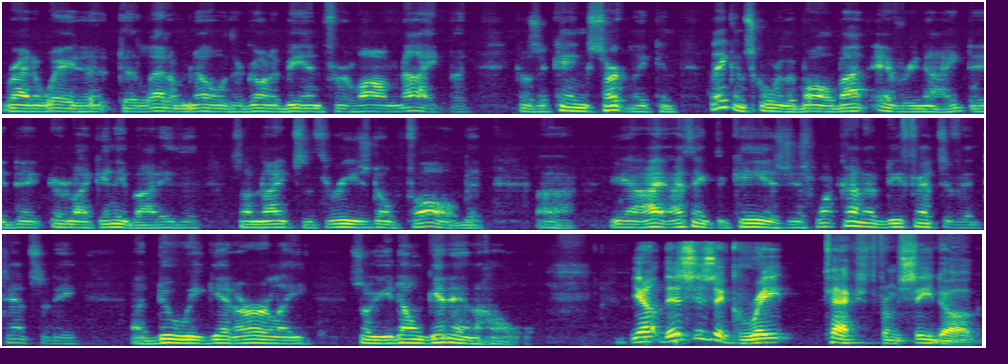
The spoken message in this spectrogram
right away to, to let them know they're going to be in for a long night. But because the Kings certainly can, they can score the ball about every night. They, they, are like anybody. The, some nights the threes don't fall, but uh, yeah, I, I, think the key is just what kind of defensive intensity uh, do we get early so you don't get in a hole. You know, this is a great text from Sea Dog.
